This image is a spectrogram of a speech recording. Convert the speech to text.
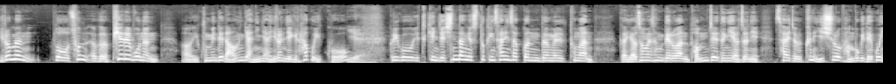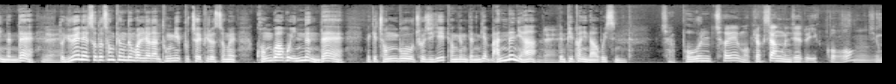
이러면 또 손, 그 피해를 보는 어, 이 국민들이 나오는 게 아니냐 이런 얘기를 하고 있고. 예. 그리고 특히 이제 신당녀 스토킹 살인 사건 등을 통한 그러니까 여성을 상대로 한 범죄 등이 여전히 사회적으로 큰 이슈로 반복이 되고 있는데 네. 또 유엔에서도 성평등 관련한 독립 부처의 필요성을 권고하고 있는데 이렇게 정부 조직이 변경되는 게 맞느냐 네. 이런 비판이 나오고 있습니다. 자, 보훈처의 뭐 격상 문제도 있고 음. 지금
